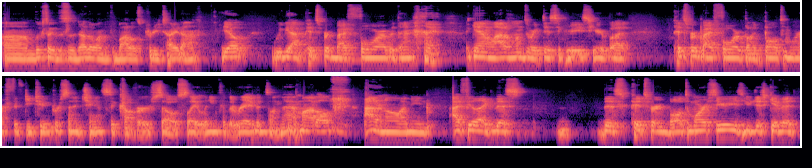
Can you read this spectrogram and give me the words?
Um, looks like this is another one that the model is pretty tight on. Yep. We got Pittsburgh by four, but then again, a lot of ones where it disagrees here. But Pittsburgh by four, but Baltimore fifty two percent chance to cover. So slight lean for the Ravens on that model. I don't know. I mean, I feel like this this Pittsburgh Baltimore series, you just give it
